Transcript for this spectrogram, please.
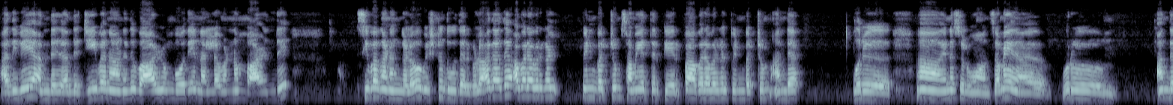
அதுவே அந்த அந்த ஜீவனானது வாழும் போதே நல்ல வண்ணம் வாழ்ந்து சிவகணங்களோ விஷ்ணு தூதர்களோ அதாவது அவரவர்கள் பின்பற்றும் சமயத்திற்கு ஏற்ப அவரவர்கள் பின்பற்றும் அந்த ஒரு என்ன சொல்லுவோம் சமய ஒரு அந்த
